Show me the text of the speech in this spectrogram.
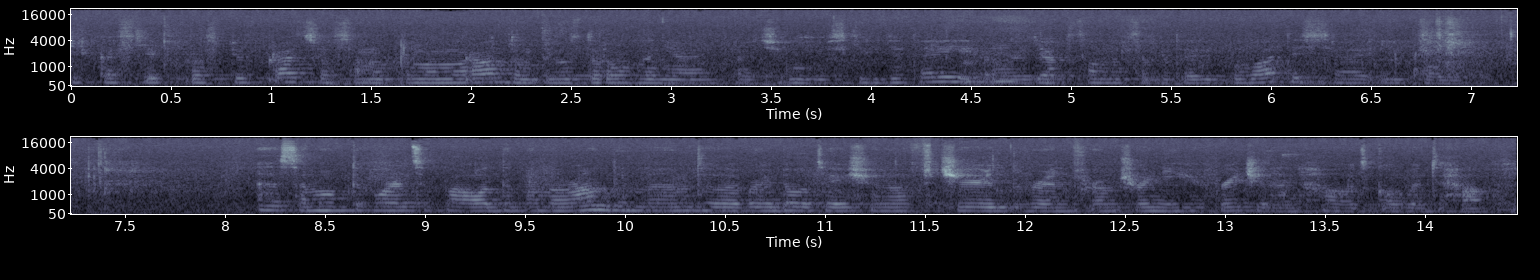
Кілька слів про співпрацю, саме про меморандум і оздоровлення е, чернігівських дітей. Е, Як саме це буде відбуватися і коли? Uh, some of the words about the memorandum and uh, rehabilitation of children from Chernihiv region and how it's going to happen.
